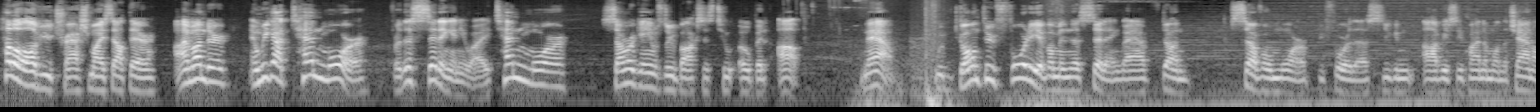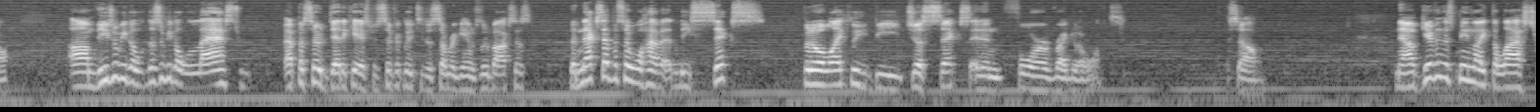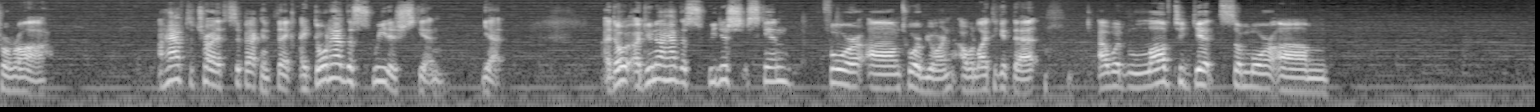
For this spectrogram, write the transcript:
Hello, all of you trash mice out there. I'm Undr, and we got 10 more, for this sitting anyway, 10 more Summer Games loot boxes to open up. Now, we've gone through 40 of them in this sitting, but I've done several more before this. You can obviously find them on the channel. Um, these will be the, this will be the last episode dedicated specifically to the Summer Games loot boxes. The next episode will have at least six, but it'll likely be just six and then four regular ones. So, now, given this being like the last hurrah, I have to try to sit back and think. I don't have the Swedish skin yet. I don't. I do not have the Swedish skin for um, Torbjorn. I would like to get that. I would love to get some more um,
